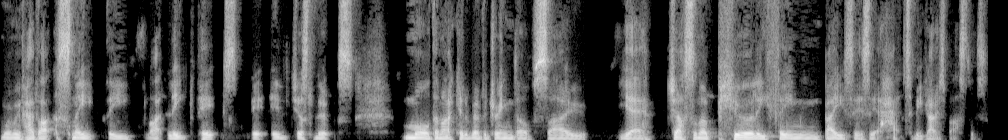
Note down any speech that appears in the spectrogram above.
when we've had like the sneak, the like leaked pics, it, it just looks more than I could have ever dreamed of. So yeah, just on a purely theming basis, it had to be Ghostbusters.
